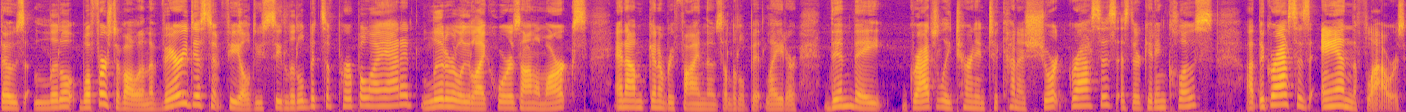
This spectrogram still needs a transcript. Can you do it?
Those little, well, first of all, in the very distant field, you see little bits of purple I added, literally like horizontal marks, and I'm going to refine those a little bit later. Then they gradually turn into kind of short grasses as they're getting close, uh, the grasses and the flowers.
